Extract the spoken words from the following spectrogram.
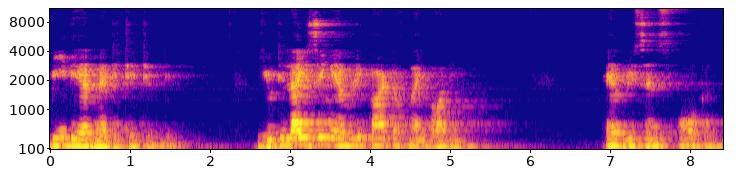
Be there meditatively utilizing every part of my body, every sense organ,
